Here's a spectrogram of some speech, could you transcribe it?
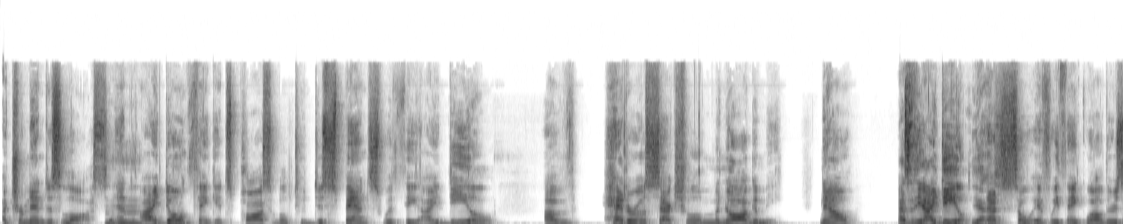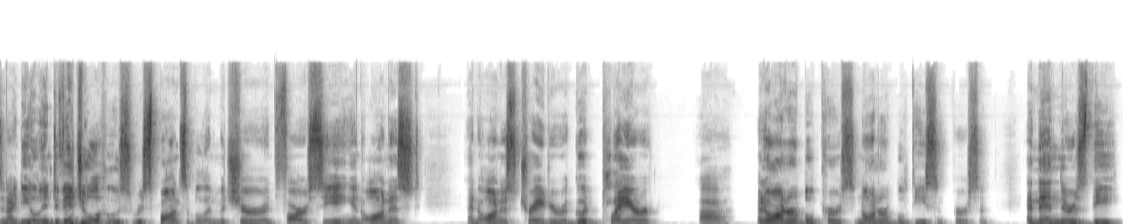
a tremendous loss. And mm-hmm. I don't think it's possible to dispense with the ideal of heterosexual monogamy. Now, as the ideal. Yes. That's so if we think, well, there's an ideal individual who's responsible and mature and far seeing and honest, an honest trader, a good player, uh, an honorable person, honorable, decent person. And then there's the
